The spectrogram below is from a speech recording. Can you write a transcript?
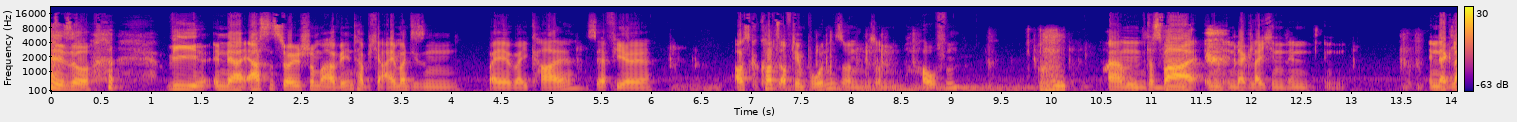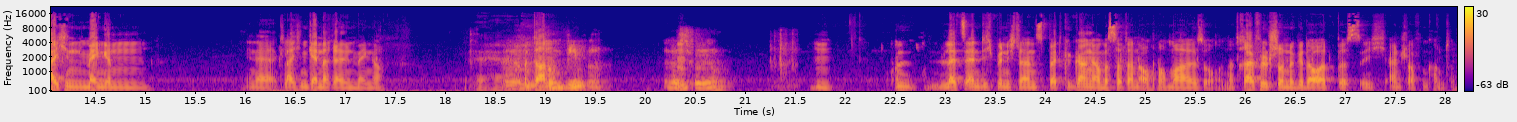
also, wie in der ersten Story schon mal erwähnt, habe ich ja einmal diesen bei, bei Karl sehr viel ausgekotzt auf dem Boden, so ein, so ein Haufen. Ähm, das war in, in der gleichen, in, in, in der gleichen Mengen, in der gleichen generellen Menge. Ähm, Und dann? Von wem? Äh, Entschuldigung. Und letztendlich bin ich dann ins Bett gegangen, aber es hat dann auch nochmal so eine Dreiviertelstunde gedauert, bis ich einschlafen konnte.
